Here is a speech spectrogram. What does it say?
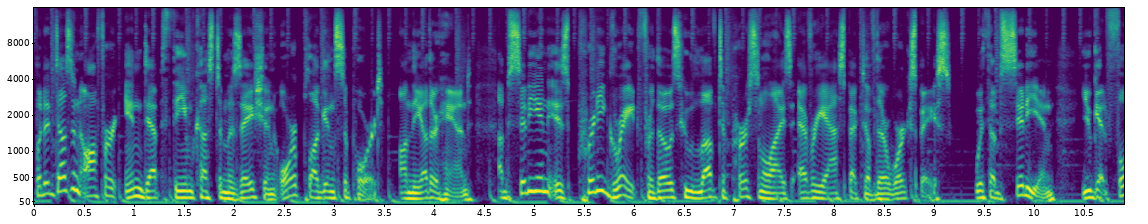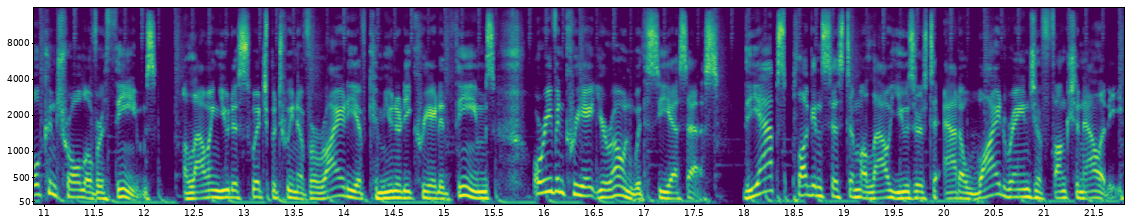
but it doesn't offer in-depth theme customization or plugin support. On the other hand, Obsidian is pretty great for those who love to personalize every aspect of their workspace. With Obsidian, you get full control over themes, allowing you to switch between a variety of community-created themes or even create your own with CSS. The app's plugin system allow users to add a wide range of functionality,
